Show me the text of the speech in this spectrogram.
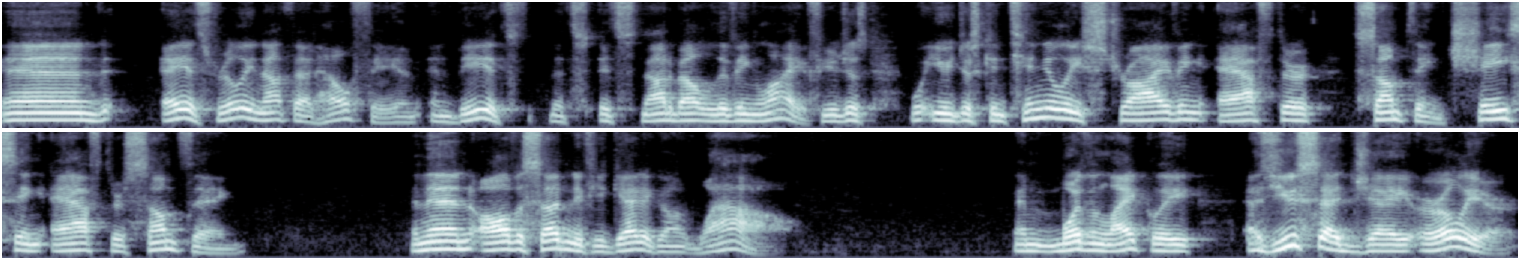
And a it's really not that healthy and, and b it's it's it's not about living life you're just you're just continually striving after something chasing after something and then all of a sudden, if you get it, going, wow. And more than likely, as you said, Jay, earlier,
